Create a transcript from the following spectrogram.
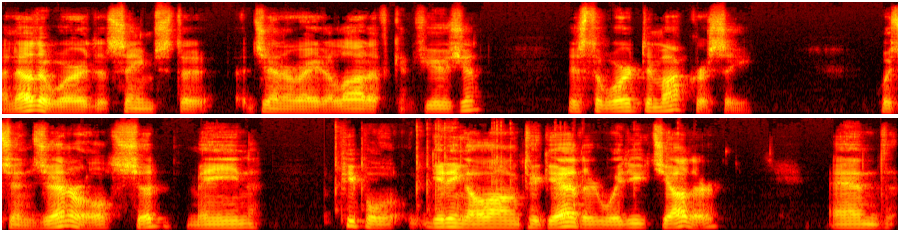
Another word that seems to generate a lot of confusion is the word democracy, which in general should mean people getting along together with each other and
